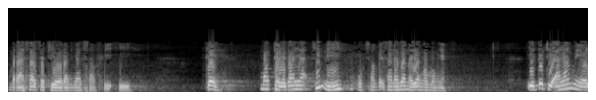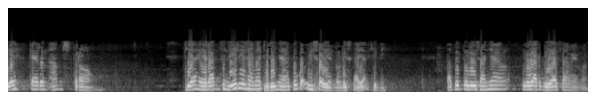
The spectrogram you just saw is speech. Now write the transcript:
merasa jadi orangnya syafi'i. Oke, model kayak gini Oh sampai sana-sana ya ngomongnya. Itu dialami oleh Karen Armstrong. Dia heran sendiri sama dirinya, aku kok bisa ya nulis kayak gini. Tapi tulisannya luar biasa memang.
